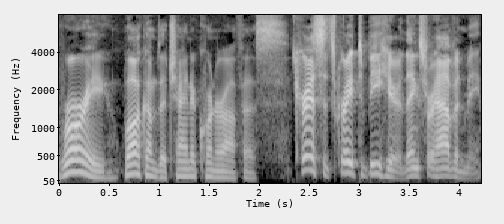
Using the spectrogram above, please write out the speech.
Rory, welcome to China Corner Office. Chris, it's great to be here. Thanks for having me.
